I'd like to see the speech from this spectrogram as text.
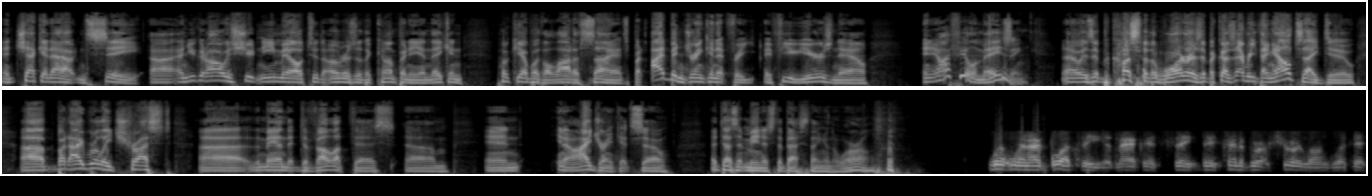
and check it out and see. Uh, and you can always shoot an email to the owners of the company, and they can hook you up with a lot of science. But I've been drinking it for a few years now, and you know I feel amazing. Now, is it because of the water? Is it because everything else I do? Uh, but I really trust uh, the man that developed this, um, and you know I drink it, so that doesn't mean it's the best thing in the world. When, when I bought the uh, magnets, they, they sent a brochure along with it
